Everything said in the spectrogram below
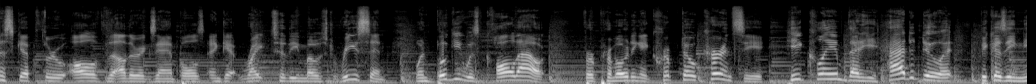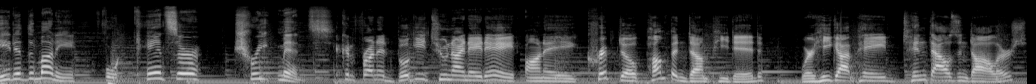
to skip through all of the other examples and get right to the most recent. When Boogie was called out for promoting a cryptocurrency, he claimed that he had to do it because he needed the money for cancer treatments. confronted Boogie2988 on a crypto pump and dump he did where he got paid $10,000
